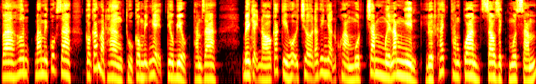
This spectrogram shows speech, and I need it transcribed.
và hơn 30 quốc gia có các mặt hàng thủ công mỹ nghệ tiêu biểu tham gia. Bên cạnh đó, các kỳ hội trợ đã ghi nhận khoảng 115.000 lượt khách tham quan, giao dịch mua sắm,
